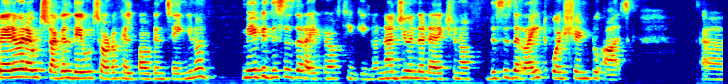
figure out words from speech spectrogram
wherever i would struggle they would sort of help out and saying you know maybe this is the right way of thinking or nudge you in the direction of this is the right question to ask. Uh,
